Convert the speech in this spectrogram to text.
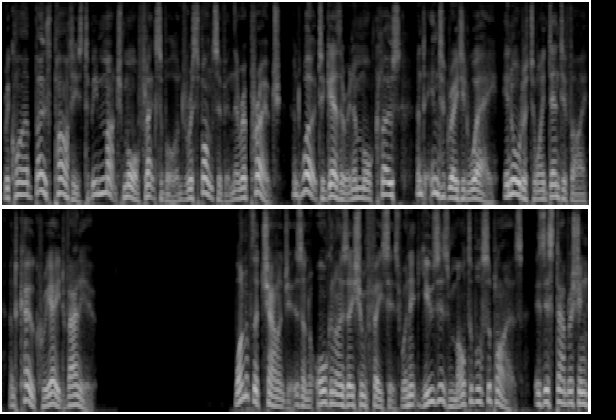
require both parties to be much more flexible and responsive in their approach and work together in a more close and integrated way in order to identify and co create value. One of the challenges an organization faces when it uses multiple suppliers is establishing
